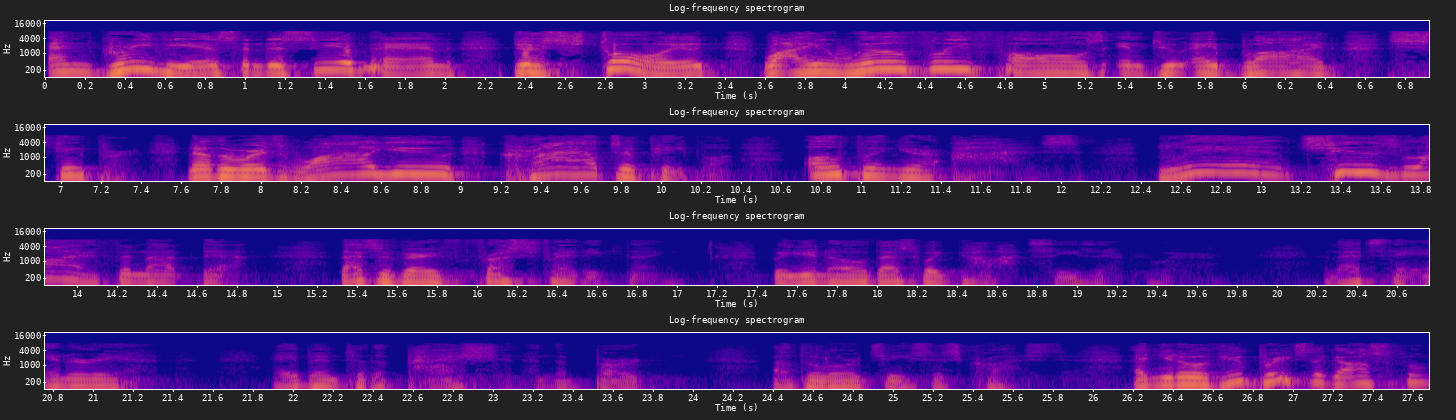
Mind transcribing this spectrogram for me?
and grievous than to see a man destroyed while he willfully falls into a blind stupor. In other words, while you cry out to people, open your eyes, live, choose life and not death. That's a very frustrating thing. But you know, that's what God sees everywhere. And that's to enter in, amen, to the passion and the burden of the Lord Jesus Christ. And you know, if you preach the gospel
